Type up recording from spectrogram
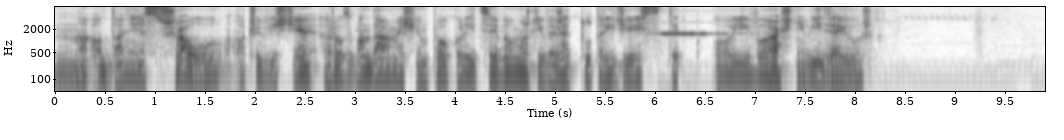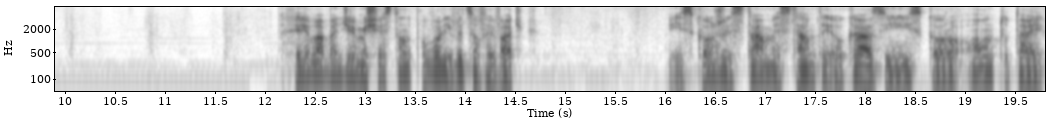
na oddanie strzału. Oczywiście rozglądamy się po okolicy, bo możliwe, że tutaj gdzieś z ty... Oj, właśnie, widzę już. Chyba będziemy się stąd powoli wycofywać. I skorzystamy z tamtej okazji, skoro on tutaj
